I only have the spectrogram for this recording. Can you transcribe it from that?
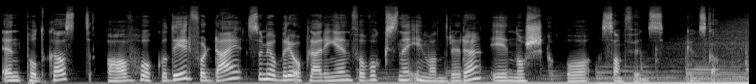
en podkast av HK-DIR for deg som jobber i opplæringen for voksne innvandrere i norsk og samfunnskunnskap.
